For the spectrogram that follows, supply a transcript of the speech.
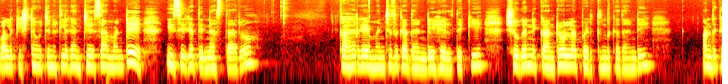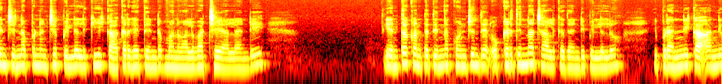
వాళ్ళకి ఇష్టం వచ్చినట్లుగా చేసామంటే ఈజీగా తినేస్తారు. కాకరకాయ మంచిది కదండి హెల్త్కి. షుగర్ని కంట్రోల్లో పెడుతుంది కదండి. అందుకని చిన్నప్పటి నుంచే పిల్లలకి కాకరకాయ తినడం మనం అలవాటు చేయాలండి. ఎంతో కొంత తిన్నా కొంచెం ఒక్కటి తిన్నా చాలు కదండి పిల్లలు. ఇప్పుడు అన్ని కా అన్ని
